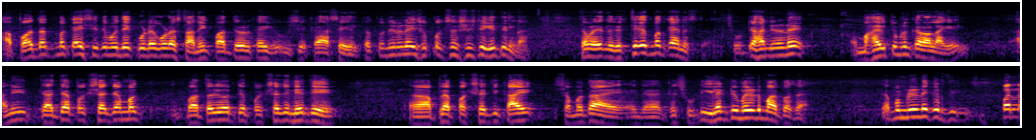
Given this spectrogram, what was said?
अपवादात्मक काही स्थितीमध्ये कुठे कुठं स्थानिक पातळीवर काही विषय काय असेल तर तो निर्णय पक्षश्रेष्ठी घेतील ना. त्यामुळे व्यक्तिगत मत काय नसतं. शेवटी हा निर्णय महायुती म्हणून करावा लागेल. आणि त्या त्या पक्षाच्या मग पातळीवर ते पक्षाचे नेते आपल्या पक्षाची काय क्षमता आहे शेवटी इलेक्टिव्ह मेरिट महत्त्वाचं आहे. ते आपण निर्णय करतील. पण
